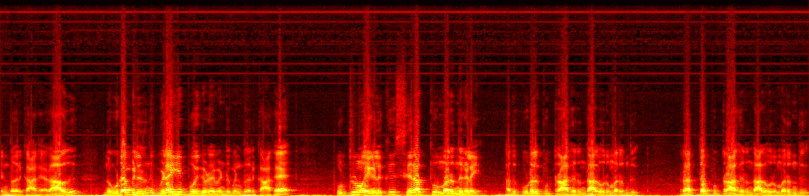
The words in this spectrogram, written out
என்பதற்காக அதாவது இந்த உடம்பிலிருந்து விலகி போய்விட வேண்டும் என்பதற்காக புற்றுநோய்களுக்கு சிறப்பு மருந்துகளை அது குடல் புற்றாக இருந்தால் ஒரு மருந்து இரத்த புற்றாக இருந்தால் ஒரு மருந்து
